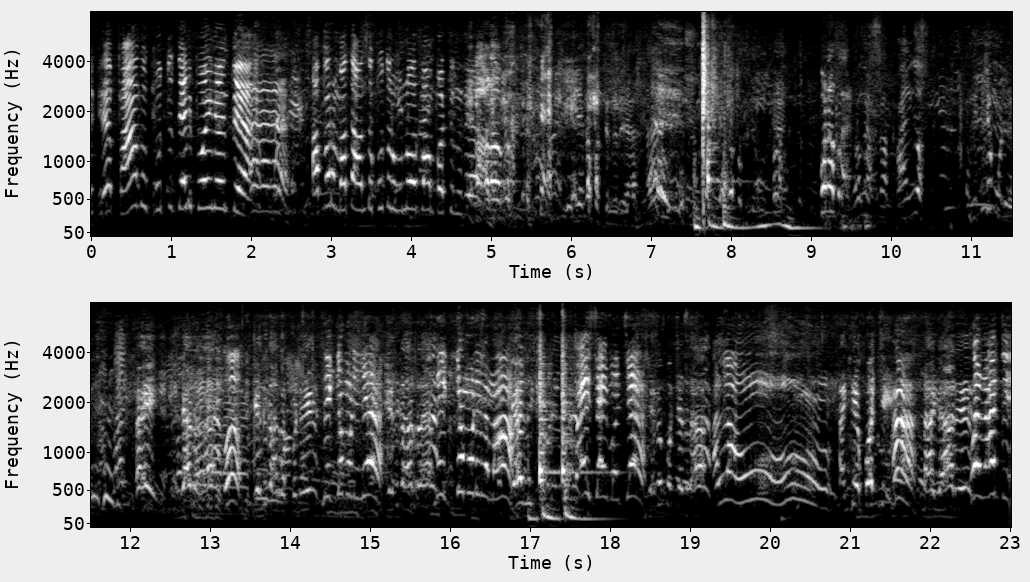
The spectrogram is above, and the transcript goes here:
ஏ, பாம்பு புத்து தேடி போயினு அப்புறம் பார்த்தா அந்த புத்துல இன்னொரு பாம்பு பட்டுனுது. யாரு? நிக்க முடியல? நிக்க முடியலமா? வயசாகி போச்சா? எல்லாம். அங்கே போச்சு. நான் யாரு? நாட்டு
